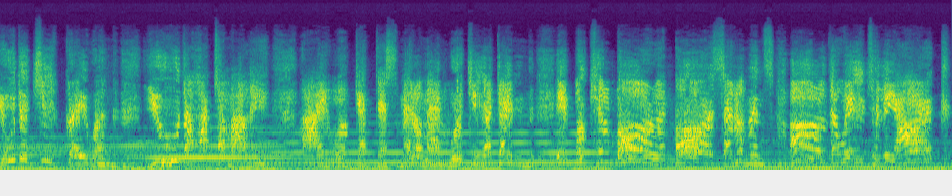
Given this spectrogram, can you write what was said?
you the chief Grey One. You the hot tamale. I will get this middleman working again. It will kill more and more settlements all the way to the Ark.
